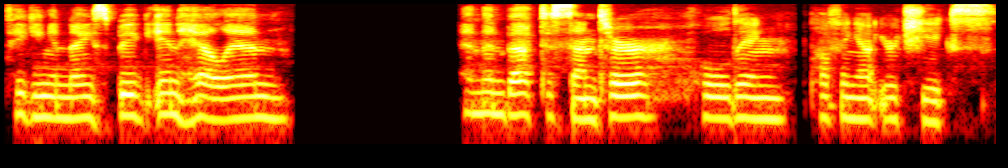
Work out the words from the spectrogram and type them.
Taking a nice big inhale in and then back to center, holding, puffing out your cheeks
